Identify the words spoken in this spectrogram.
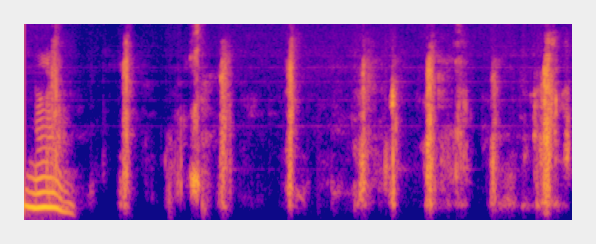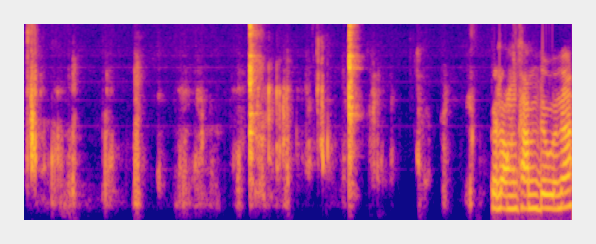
อืม ไปลองทำดูนะ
